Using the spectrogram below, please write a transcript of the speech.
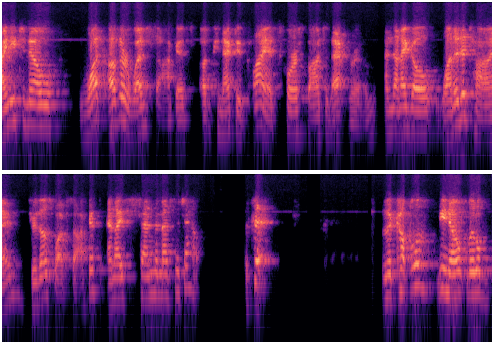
I need to know what other WebSockets of connected clients correspond to that room. And then I go one at a time through those WebSockets and I send the message out. That's it. There's a couple of, you know, little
